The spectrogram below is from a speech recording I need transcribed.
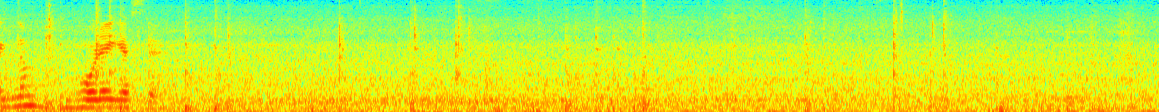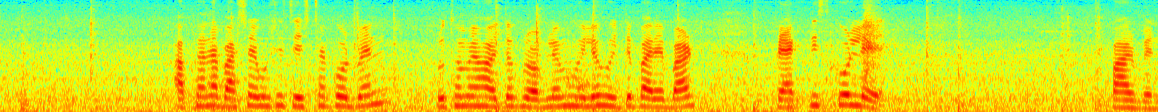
একদম ভরে গেছে। আপনারা বাসায় বসে চেষ্টা করবেন। প্রথমে হয়তো প্রবলেম হইলে হইতে পারে বাট প্র্যাকটিস করলে পারবেন।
